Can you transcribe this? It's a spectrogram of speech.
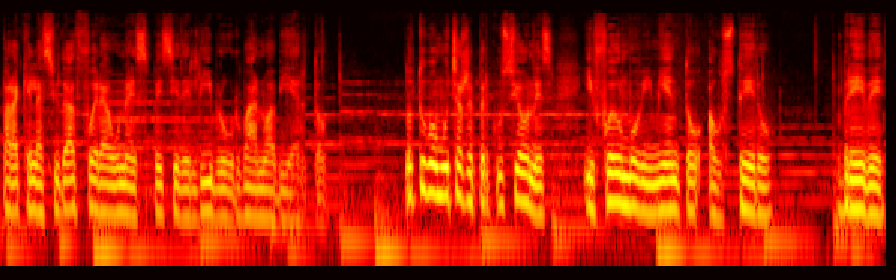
para que la ciudad fuera una especie de libro urbano abierto. No tuvo muchas repercusiones y fue un movimiento austero, breve,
